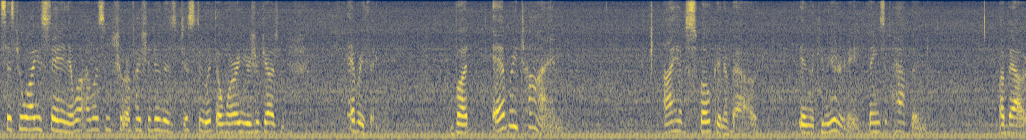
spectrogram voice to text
Sister, why are you standing there? Well, I wasn't sure if I should do this. Just do it. Don't worry. Use your judgment. Everything. But every time I have spoken about in the community, things have happened about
